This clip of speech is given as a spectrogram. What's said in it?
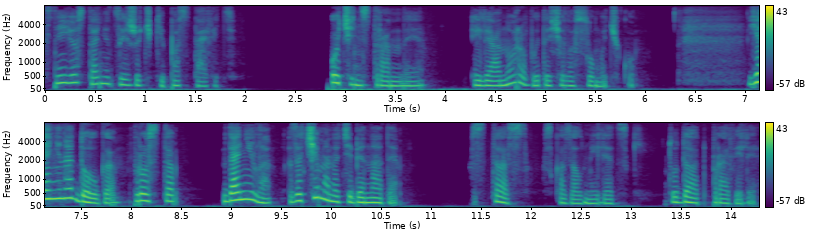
С нее станется и жучки поставить». «Очень странные». Элеонора вытащила сумочку. «Я ненадолго, просто... Данила, зачем оно тебе надо?» «Стас», — сказал Милецкий, — «туда отправили».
